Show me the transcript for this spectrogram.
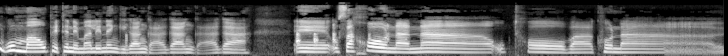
unguma uphethe nemali enengi kangaka ngaka? Eh usahona na ukuthoba? Khona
